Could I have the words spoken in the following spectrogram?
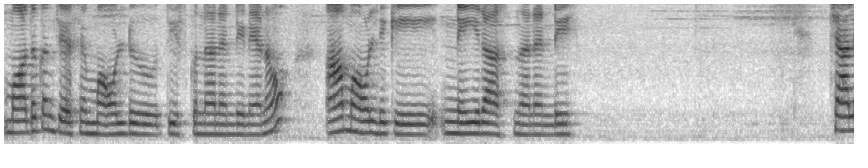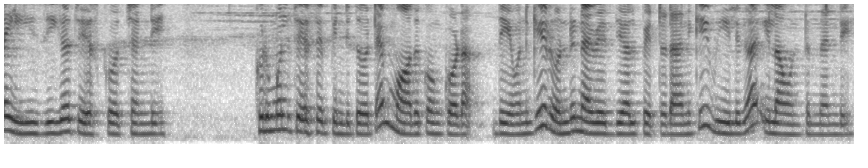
మోదకం చేసే మౌల్డ్ తీసుకున్నానండి నేను. ఆ మౌల్డ్కి నెయ్యి రాస్తున్నానండి. చాలా ఈజీగా చేసుకోవచ్చండి. కుడుములు చేసే పిండితోటే మోదకం కూడా. దేవునికి రెండు నైవేద్యాలు పెట్టడానికి వీలుగా ఇలా ఉంటుందండి.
